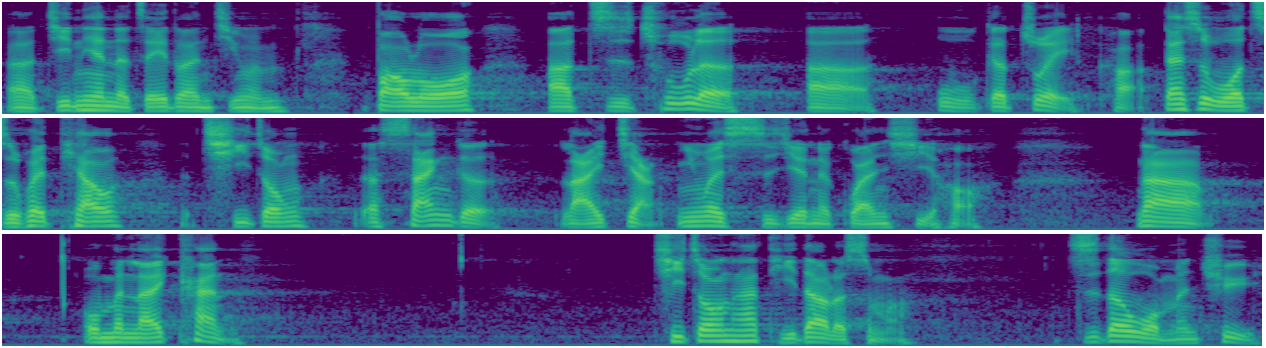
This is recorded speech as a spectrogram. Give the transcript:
呃今天的这一段经文，保罗啊指出了啊五个罪哈，但是我只会挑其中呃三个。来讲，因为时间的关系，哈，那我们来看，其中他提到了什么，值得我们去。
